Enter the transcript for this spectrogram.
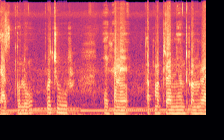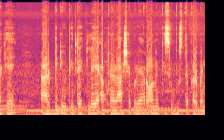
গাছগুলো প্রচুর এখানে তাপমাত্রা নিয়ন্ত্রণ রাখে, আর ভিডিওটি দেখলে আপনারা আশা করি আরও অনেক কিছু বুঝতে পারবেন।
